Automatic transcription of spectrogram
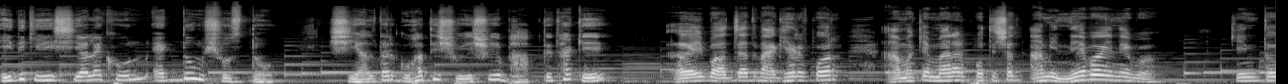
এদিকে শিয়াল এখন একদম সুস্থ। শিয়াল তার গুহাতে শুয়ে শুয়ে ভাবতে থাকে ওই বজ্জাত বাঘের উপর আমাকে মারার প্রতিশোধ আমি নেবই নেব। কিন্তু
